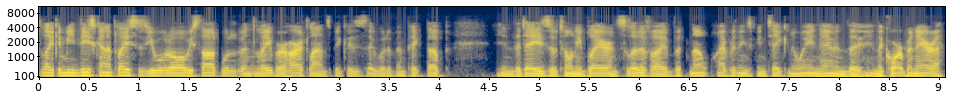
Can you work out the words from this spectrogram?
like I mean these kind of places you would have always thought would have been Labour heartlands because they would have been picked up in the days of Tony Blair and solidified. But no, everything's been taken away now in the in the Corbyn era.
